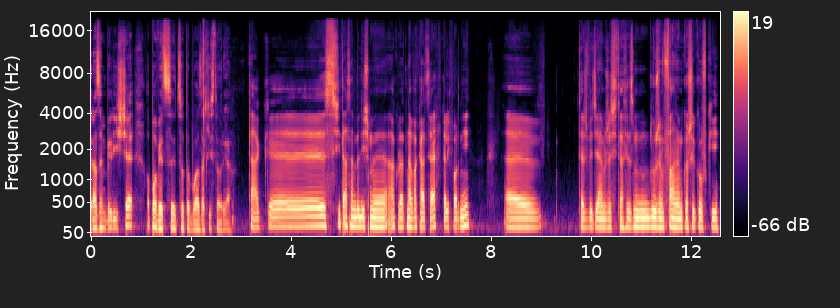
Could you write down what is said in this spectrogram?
Razem byliście. Opowiedz, co to była za historia. Tak, e, z Sitasem byliśmy akurat na wakacjach w Kalifornii. E, Też wiedziałem, że Sitas jest dużym fanem koszykówki,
